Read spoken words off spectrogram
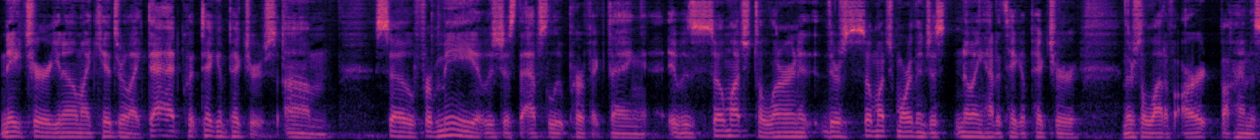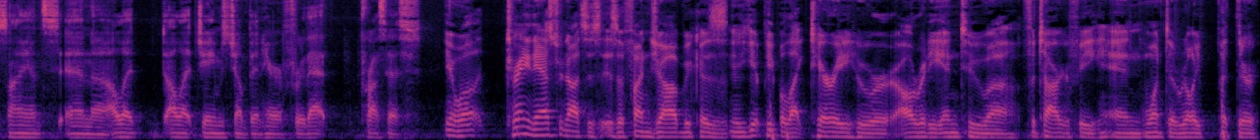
nature. You know, my kids are like, Dad, quit taking pictures. Um, so for me, it was just the absolute perfect thing. It was so much to learn. It, there's so much more than just knowing how to take a picture. There's a lot of art behind the science, and uh, I'll let I'll let James jump in here for that process. Yeah, well, training astronauts is, is a fun job because you, know, you, get people like Terry who are already into uh, photography and want to really put their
